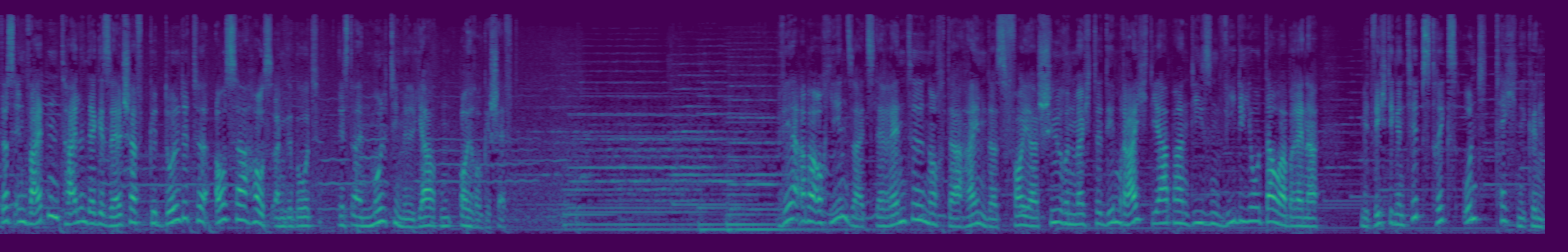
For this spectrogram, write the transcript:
Das in weiten Teilen der Gesellschaft geduldete Außerhausangebot ist ein Multimilliarden-Euro-Geschäft. Wer aber auch jenseits der Rente noch daheim das Feuer schüren möchte, dem reicht Japan diesen Videodauerbrenner mit wichtigen Tipps, Tricks und Techniken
